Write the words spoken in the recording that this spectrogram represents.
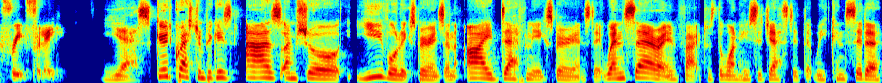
fruitfully. Yes, good question. Because as I'm sure you've all experienced, and I definitely experienced it, when Sarah, in fact, was the one who suggested that we consider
